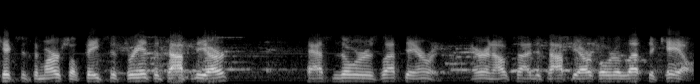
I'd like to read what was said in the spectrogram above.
kicks it to Marshall, fakes a three at the top of the arc, passes over his left to Aaron. Aaron outside the top of the arc over to the left to Cale.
